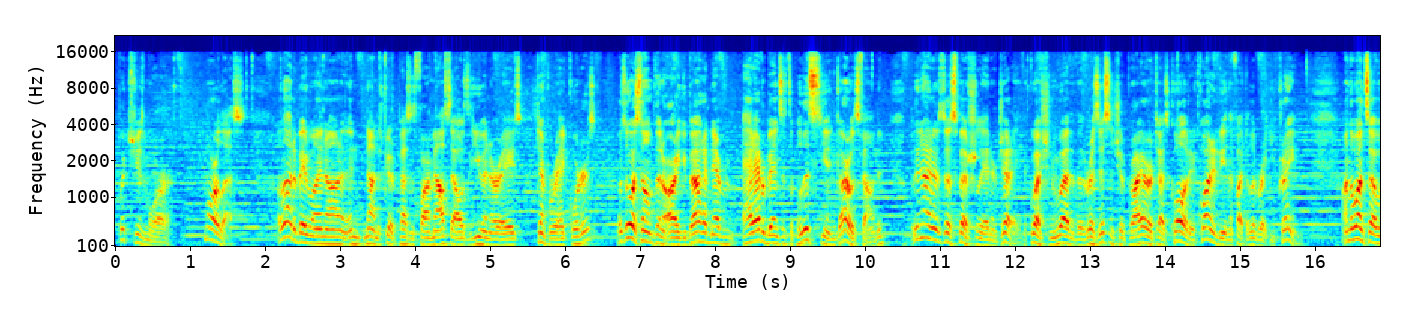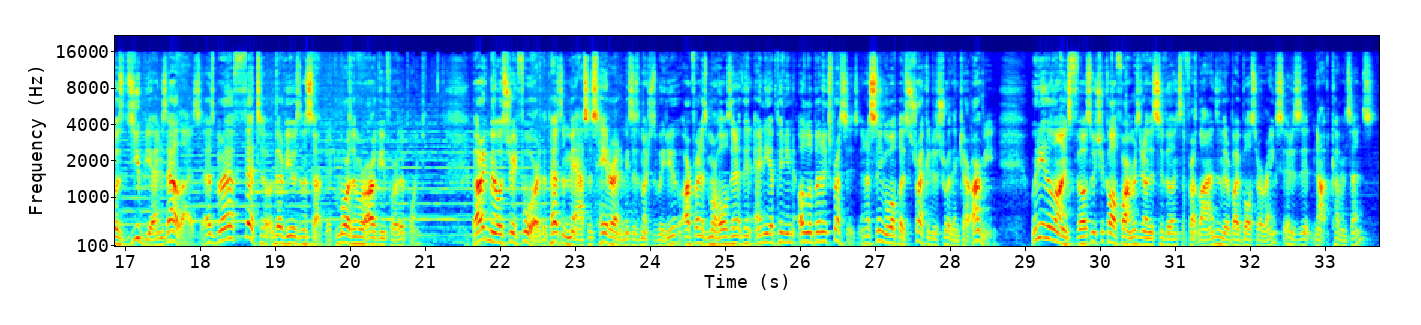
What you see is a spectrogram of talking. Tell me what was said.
Which is more, more or less. A lot of debate went on in nondescript peasants' farmhouse that was the UNRA's temporary headquarters. Was always something to argue about, had never had ever been since the Polissian Guard was founded, but the night was especially energetic. The question whether the resistance should prioritize quality or quantity in the fight to liberate Ukraine. On the one side was Zubia and his allies, as Bref fit their views on the subject, more of them were arguing for their point. The argument was straightforward. The peasant masses hate our enemies as much as we do. Our friend has more holes in it than any opinion Ohloblyn expresses, and a single well-placed strike could destroy the entire army. We need the lines filled, so we should call farmers and other civilians to the front lines and thereby bolster our ranks. Is it not common sense?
